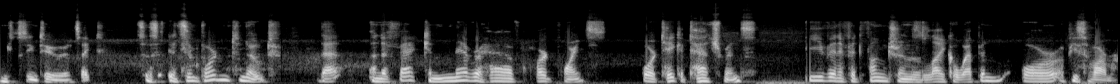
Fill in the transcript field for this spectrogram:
interesting too. It's like it says, it's important to note that an effect can never have hard points or take attachments, even if it functions like a weapon or a piece of armor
